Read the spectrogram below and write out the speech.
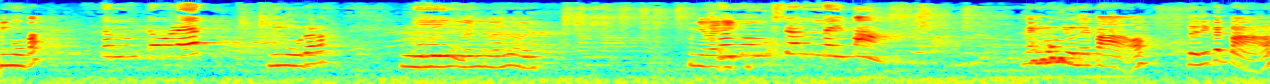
มีงูปะมันตัวเล็กมีงูด้วยปะงูเลื้อยเลื้อยเลื้อยเลยมีอะไรมันอีกมุงซ่อนในป่าแมงมุมอยู่ในป่าเหรอในนี้เป็นป่าเหรอ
